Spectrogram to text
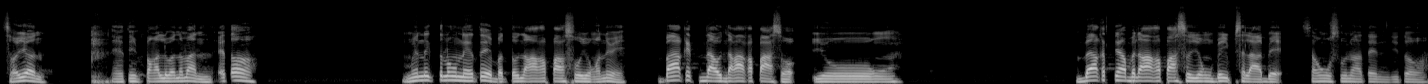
So yun, ito yung pangalawa naman. Ito, may nagtanong nito eh, ba't daw nakakapaso yung ano eh. Bakit daw nakakapaso yung... Bakit nga ba nakakapaso yung vape sa labi? Sa nguso natin dito.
